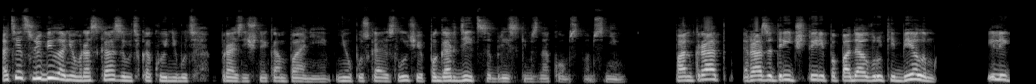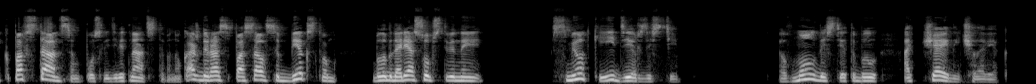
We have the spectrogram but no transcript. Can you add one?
Отец любил о нем рассказывать в какой-нибудь праздничной компании, не упуская случая погордиться близким знакомством с ним. Панкрат раза три-четыре попадал в руки белым или к повстанцам после девятнадцатого, но каждый раз спасался бегством благодаря собственной сметке и дерзости. В молодости это был отчаянный человек.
